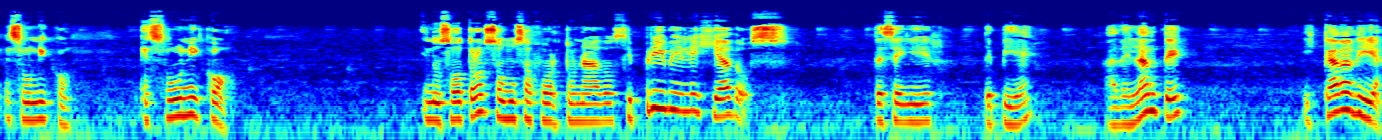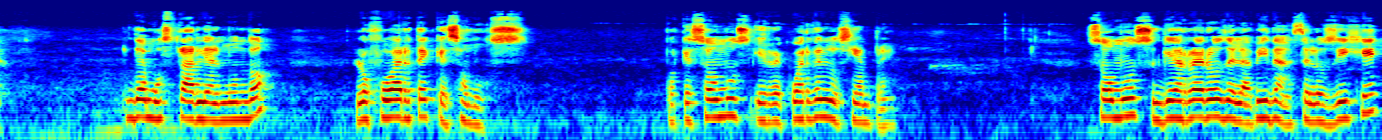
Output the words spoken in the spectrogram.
es único, es único. Y nosotros somos afortunados y privilegiados de seguir de pie, adelante y cada día demostrarle al mundo lo fuerte que somos. Porque somos, y recuérdenlo siempre, somos guerreros de la vida, se los dije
